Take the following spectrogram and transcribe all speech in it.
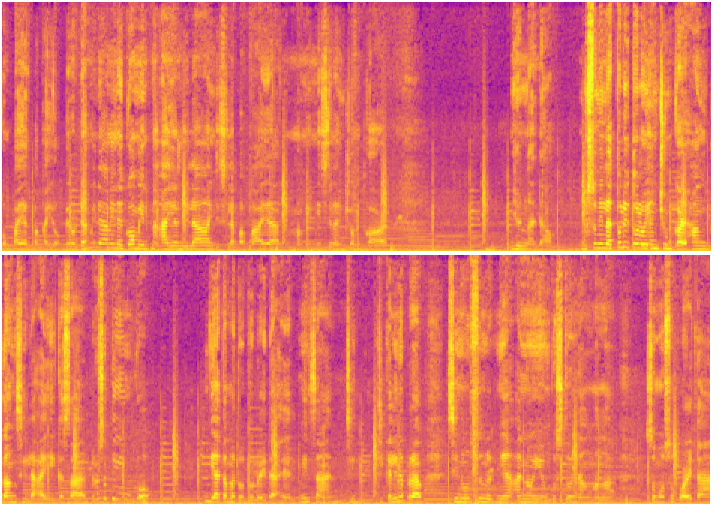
kung payag ba kayo. Pero dami-dami nag-comment na ayaw nila, hindi sila papayag, mamimiss silang jump car. Yun nga daw. Gusto nila tuloy-tuloy ang jump car hanggang sila ay ikasal. Pero sa tingin ko, hindi ata matutuloy dahil minsan si, si Kalinga Prab sinusunod niya ano yung gusto ng mga sumusuporta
